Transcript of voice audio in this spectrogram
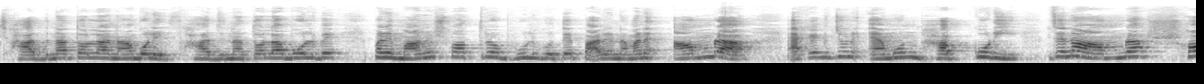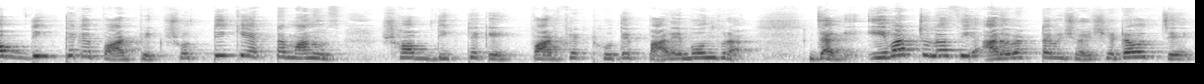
ছাদনাতলা না বলে সাজনাতলা বলবে? মানে মানুষ মাত্র ভুল হতে পারে না। মানে আমরা এক একজন এমন ভাব করি যেন আমরা সব দিক থেকে পারফেক্ট সত্যি কি একটা মানুষ সব দিক থেকে পারফেক্ট হতে পারে বন্ধুরা? যাকে, এবার চলে আসি আরও একটা বিষয়। সেটা হচ্ছে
